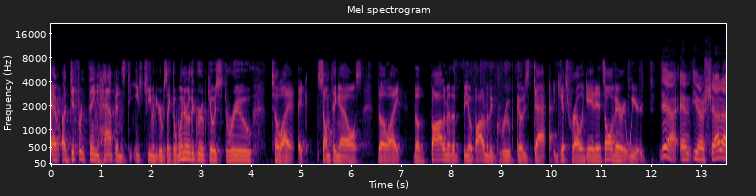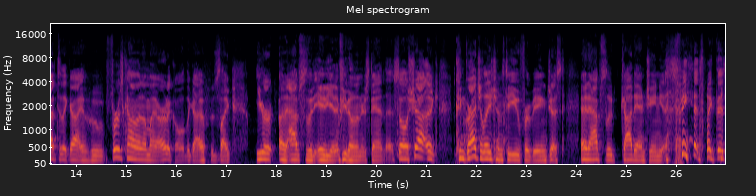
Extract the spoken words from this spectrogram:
ev- a different thing happens to each team in the group. It's like the winner of the group goes through to like something else. The like the bottom of the you know bottom of the group goes down, gets relegated. It's all very weird. Yeah, and you know, shout out to the guy who first commented on my article. The guy who was like, "You're an absolute idiot if you don't understand this." So, shout like, congratulations to you for being just an absolute goddamn genius. it's like this.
